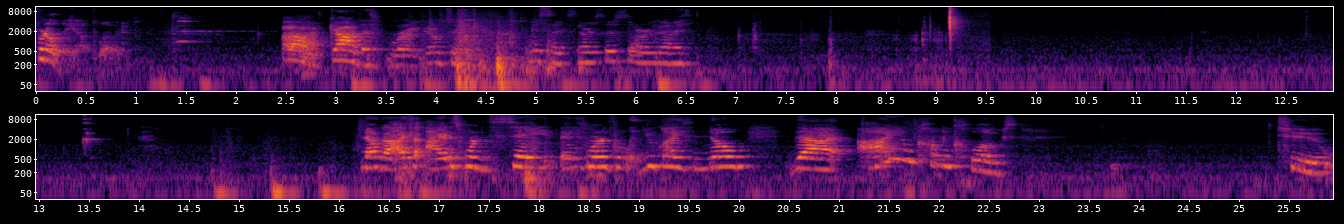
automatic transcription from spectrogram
for the late upload. Oh God, that's right. I'm so, I'm so sorry, guys. Now, guys, I just wanted to say, I just wanted to let you guys know that I am coming close to,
